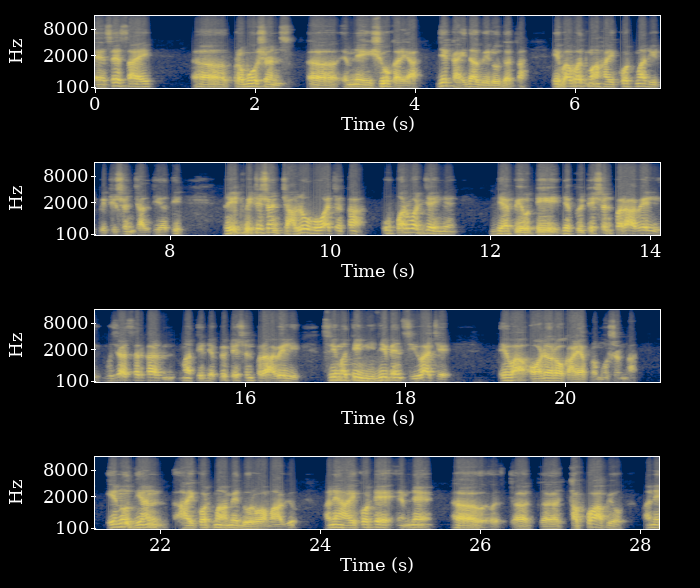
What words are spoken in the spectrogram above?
એસએસઆઈ પ્રમોશન્સ એમને ઇસ્યુ કર્યા જે કાયદા વિરુદ્ધ હતા. એ બાબતમાં હાઈકોર્ટમાં રીટ પિટિશન ચાલતી હતી. રીટ પિટિશન ચાલુ હોવા છતાં ઉપરવટ જઈને ડેપ્યુટી ડેપ્યુટેશન પર આવેલી, ગુજરાત સરકારમાંથી ડેપ્યુટેશન પર આવેલી શ્રીમતી નિધિબેન સિવા છે, એવા ઓર્ડરો કાઢ્યા પ્રમોશનના એનું ધ્યાન હાઈકોર્ટમાં અમે દોરવામાં આવ્યું અને હાઈકોર્ટે એમને ઠપકો આપ્યો અને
